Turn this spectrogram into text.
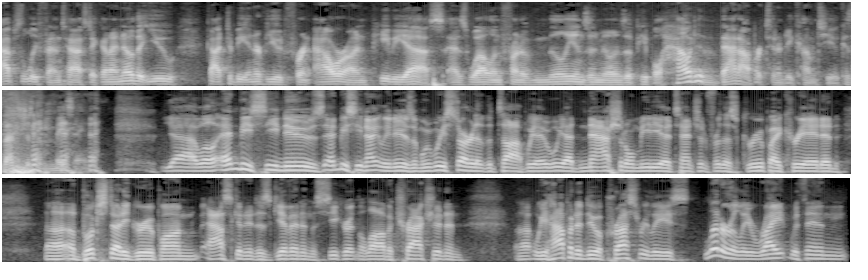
absolutely fantastic. And I know that you got to be interviewed for an hour on PBS as well in front of millions and millions of people. How did that opportunity come to you? Because that's just amazing. yeah, well, NBC News, NBC Nightly News, and when we started at the top, we had, we had national media attention for this group I created, uh, a book study group on Ask and It Is Given and the Secret and the Law of Attraction. And uh, we happened to do a press release literally right within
